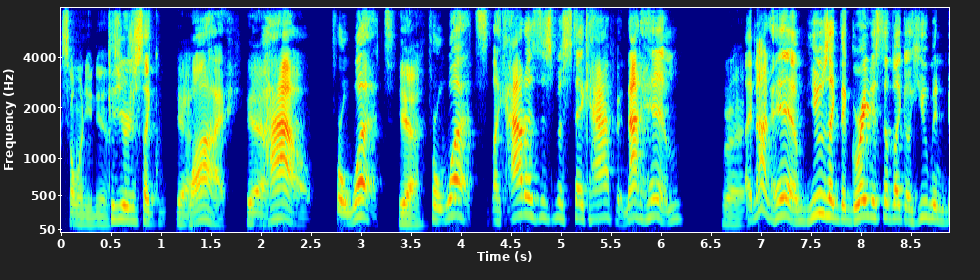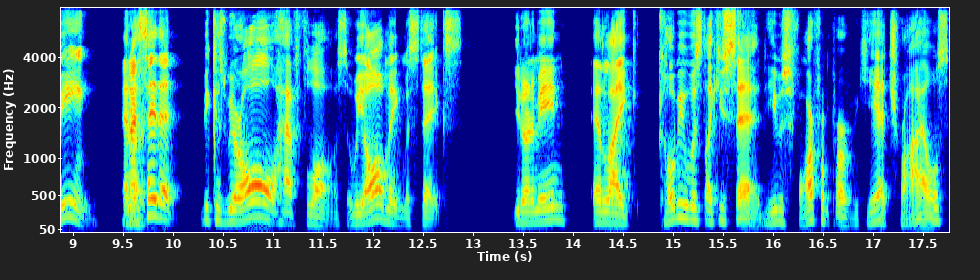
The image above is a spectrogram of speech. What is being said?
someone you knew. Because you're just like, Yeah. why? Yeah, How? For what? yeah, For what? Like, how does this mistake happen? Not him. right. Like, not him. He was like the greatest of like a human being. And I say that because we all have flaws. We all make mistakes. You know what I mean? And like Kobe was, like you said, he was far from perfect. He had trials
